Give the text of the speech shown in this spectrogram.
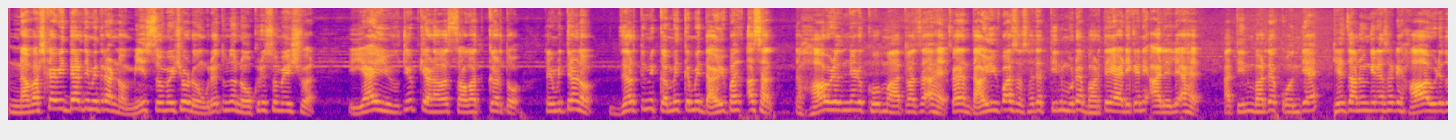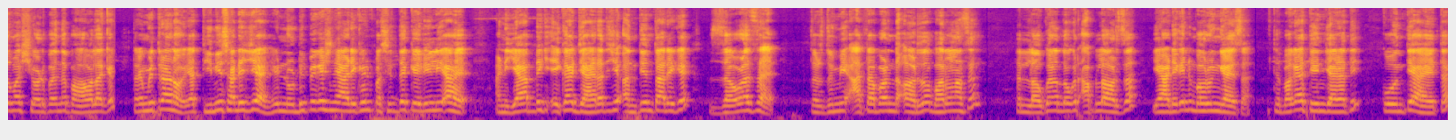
नमस्कार विद्यार्थी मित्रांनो मी सोमेश्वर डोंगरे तुमचं नोकरी सोमेश्वर. या यूट्यूब चॅनलवर स्वागत करतो. तर मित्रांनो जर तुम्ही कमीत कमी दहावी पास असाल तर हा व्हिडिओ तुमच्याकडे खूप महत्त्वाचा आहे. कारण दहावी पास सध्या तीन मोठ्या भरत्या या ठिकाणी आलेल्या आहेत. या तीन भरत्या कोणत्या आहे हे जाणून घेण्यासाठी हा व्हिडिओ तुम्हाला शेवटपर्यंत पाहावा लागेल. तर मित्रांनो या तिन्हीसाठी जी आहे हे नोटिफिकेशन या ठिकाणी प्रसिद्ध केलेली आहे. आणि यापैकी एका जाहिरातीची अंतिम तारीख आहे जवळच आहे. तर तुम्ही आतापर्यंत अर्ज भरला नसेल तर लवकरात लवकर आपला अर्ज या ठिकाणी भरून घ्यायचा. तर बघा तीन जाहिराती कोणत्या आहेत तर.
